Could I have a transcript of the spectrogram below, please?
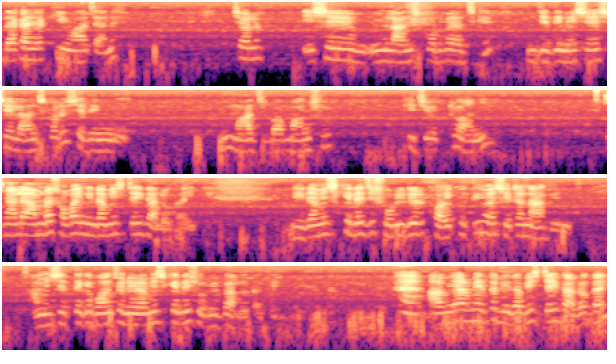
দেখা যাক কী মাছ আনে চলো, এসে লাঞ্চ করবে আজকে। যেদিন এসে এসে লাঞ্চ করে, সেদিন মাছ বা মাংস কিছু একটু আনি। নাহলে আমরা সবাই নিরামিষটাই ভালো খাই। নিরামিষ খেলে যে শরীরের ক্ষয়ক্ষতি হয়, সেটা না কিন্তু। আমিষের থেকে বরঞ্চ নিরামিষ খেলে শরীর ভালো থাকে। আমি আর মেয়ে তো নিরামিষটাই ভালো খাই।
